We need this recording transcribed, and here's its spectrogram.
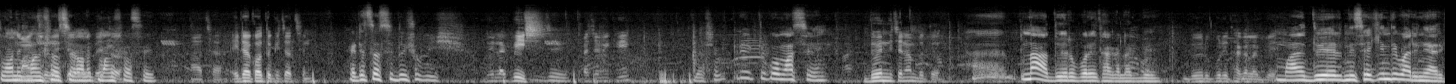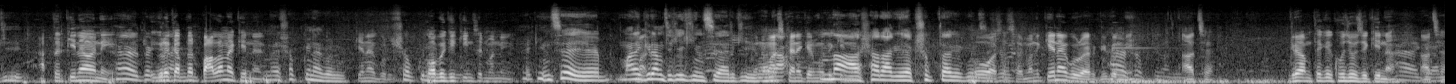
তো অনেক মাংস আছে অনেক মাংস আছে। আচ্ছা এটা কত কি চাচ্ছেন? এটা চাচ্ছি দুইশো বিশ। দুই লাখ বিশ? জি। বেচা বিক্রি? ব্যবসা বিক্রি একটু কম আছে। দুইয়ের নিচে নামবে তো? হ্যাঁ, না দুইয়ের উপরেই থাকা লাগবে। দুইয়ের উপরে থাকা লাগবে? মানে দুইয়ের নিচে কিনতে পারিনি আর কি। আপনার কেনা হয়নি? হ্যাঁ, এগুলো কি আপনার পালা না কেনা মানে সব কিনা করু কেনা গরু। সব কবে কি কিনছেন মানে? কিনছে মানে গ্রাম থেকে কিনছে আর কি। মানে মানে- মাসখানেকের মধ্যে না আসার আগে এক সপ্তাহ আগে ও কিনছে আচ্ছা আচ্ছা মানে কেনা গরু আর কি হ্যাঁ, গরু। আচ্ছা। গ্রাম থেকে খুঁজেও যে কিনা। হ্যাঁ, আচ্ছা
